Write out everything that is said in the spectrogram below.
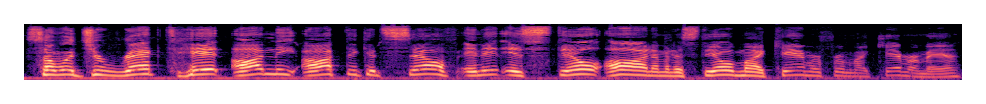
So a direct hit on the optic itself and it is still on. I'm going to steal my camera from my cameraman.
